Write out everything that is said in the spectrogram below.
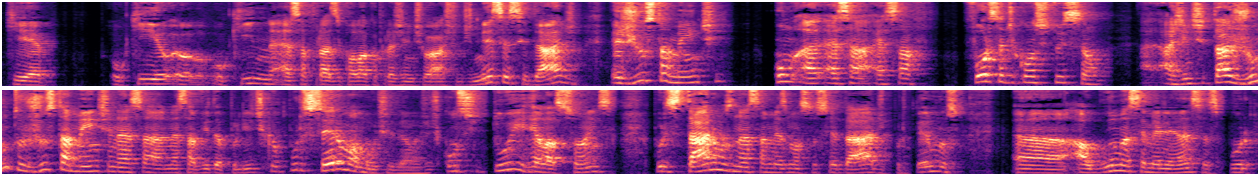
que é o que, o que essa frase coloca pra gente, eu acho, de necessidade, é justamente essa, essa força de constituição. A gente está junto justamente nessa, nessa vida política por ser uma multidão. A gente constitui relações por estarmos nessa mesma sociedade, por termos uh, algumas semelhanças, por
